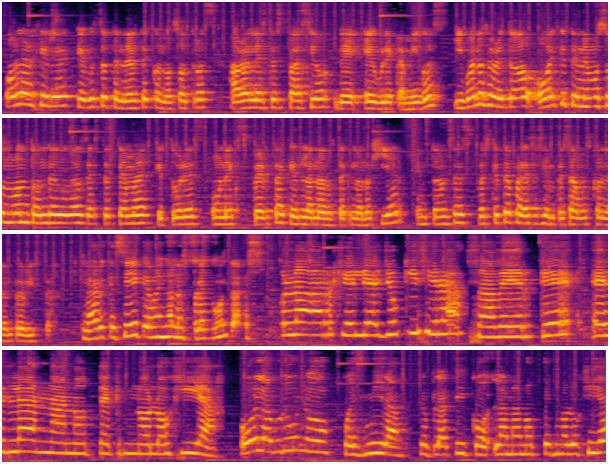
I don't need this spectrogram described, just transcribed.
Hola Argelia, qué gusto tenerte con nosotros ahora en este espacio de Eureka Amigos. Y bueno, sobre todo hoy que tenemos un montón de dudas de este tema, que tú eres una experta, que es la nanotecnología. Entonces, pues, ¿qué te parece si empezamos con la entrevista? Claro que sí, que vengan las preguntas. Hola Argelia, yo quisiera saber qué es la nanotecnología. Hola Bruno, pues mira, te platico, la nanotecnología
